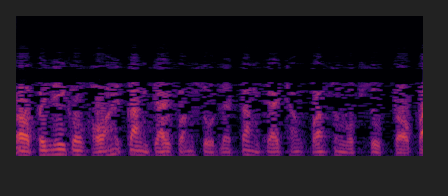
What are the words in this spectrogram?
ต่อไปนี้ก็ขอให้ตั้งใจฟังสูตรและตั้งใจทำความสงบสุขต่อไป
